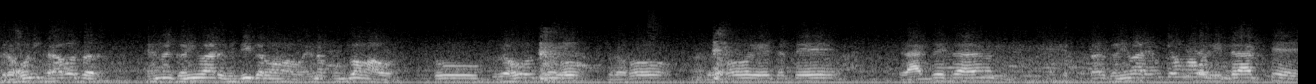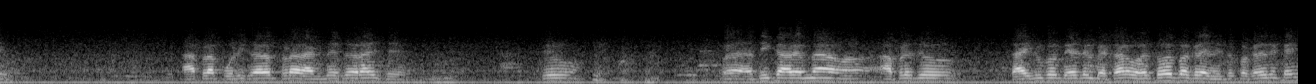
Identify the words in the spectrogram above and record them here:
ગ્રહોની ખરાબ અસર એના ઘણી વાર વિધિ કરવામાં આવે એને પૂજવામાં આવે. તો ગ્રહો ગ્રહો ગ્રહો એ છે તે રાગદેશ ઘણી છે. આપડા પોલીસવાળા થોડા રાગદેશ વાળા છે અધિકાર એમના, આપણે જો સાયકલ પર બે જણ બેઠા હોય તો પકડે, નહીં તો પકડે ને કઈ?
